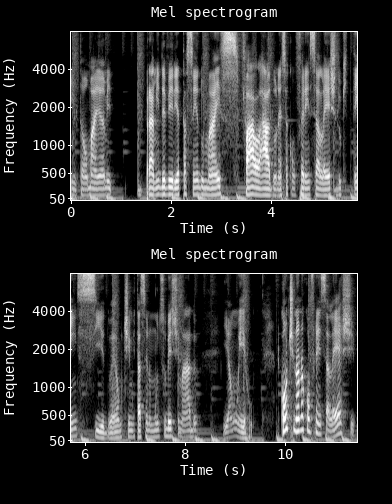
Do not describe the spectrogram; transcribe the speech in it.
Então Miami para mim deveria estar tá sendo mais falado nessa conferência leste do que tem sido. É um time que está sendo muito subestimado e é um erro. Continuando a conferência leste,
